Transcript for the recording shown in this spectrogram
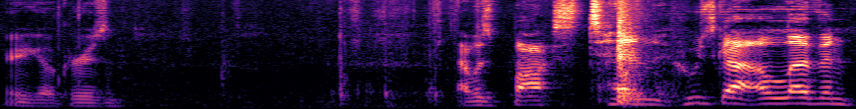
There you go, cruising. That was box 10. Who's got 11?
